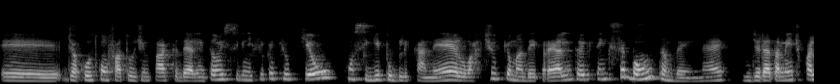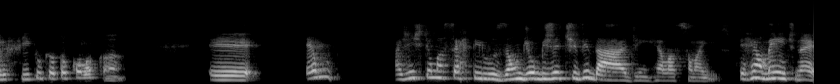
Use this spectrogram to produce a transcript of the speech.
é, de acordo com o fator de impacto dela. Então, isso significa que o que eu consegui publicar nela, o artigo que eu mandei para ela, então ele tem que ser bom também, né? Indiretamente qualifica o que eu estou colocando é, é um, a gente tem uma certa ilusão de objetividade em relação a isso, porque realmente né,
